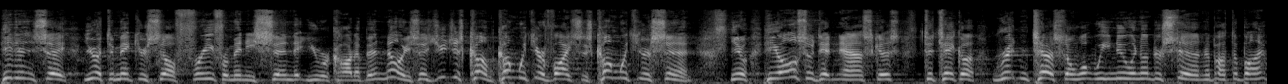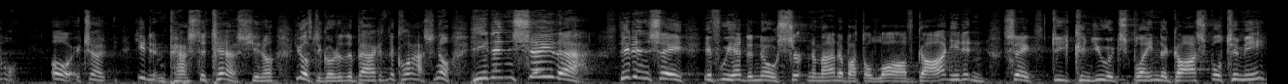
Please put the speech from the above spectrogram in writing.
He didn't say you have to make yourself free from any sin that you were caught up in. No, He says, You just come. Come with your vices. Come with your sin. You know, He also didn't ask us to take a written test on what we knew and understood about the Bible. Oh, except you didn't pass the test. You know, you have to go to the back of the class. No, He didn't say that. He didn't say if we had to know a certain amount about the law of God. He didn't say, Can you explain the gospel to me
